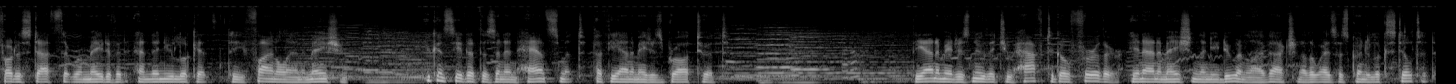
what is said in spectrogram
photostats that were made of it, and then you look at the final animation, you can see that there's an enhancement that the animators brought to it. The animators knew that you have to go further in animation than you do in live action, otherwise it's going to look stilted.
